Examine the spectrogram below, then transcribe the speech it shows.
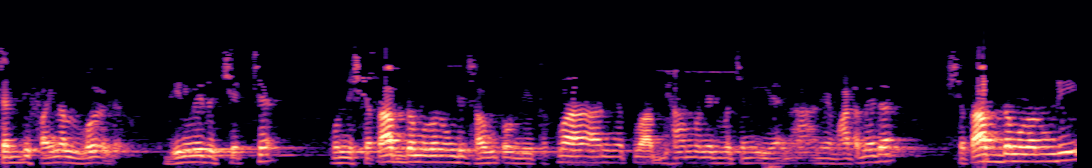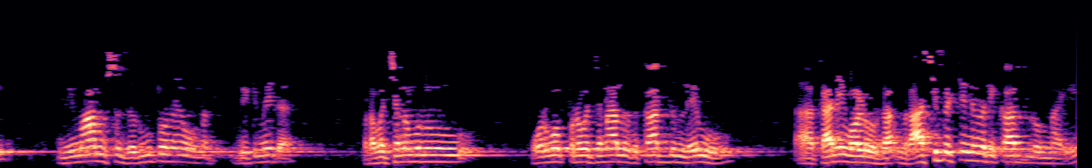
set the final word దీని మీద చర్చ కొన్ని శతాబ్దముల నుండి సాగుతోంది. తత్వాన్యత్వాభ్యామ నిర్వచనీయన అనే మాట మీద శతాబ్దముల నుండి మీమాంస జరుగుతూనే ఉన్నది. వీటి మీద ప్రవచనములు పూర్వ ప్రవచనాలు రికార్డులు లేవు. కానీ వాళ్ళు రా- పెట్టిన రికార్డులు ఉన్నాయి.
